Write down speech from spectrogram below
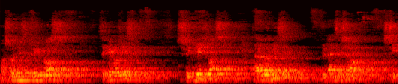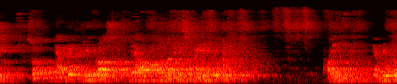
First one is creep loss, second one is shrinkage loss, third one is relaxation of steel. So calculate creep loss, they have a formula that is pi into pi m into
